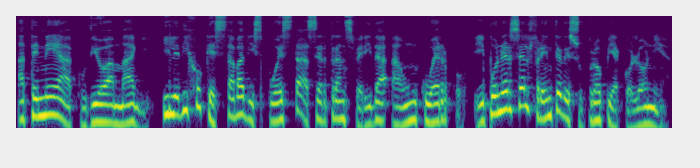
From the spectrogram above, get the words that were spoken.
Atenea acudió a Maggie y le dijo que estaba dispuesta a ser transferida a un cuerpo y ponerse al frente de su propia colonia.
